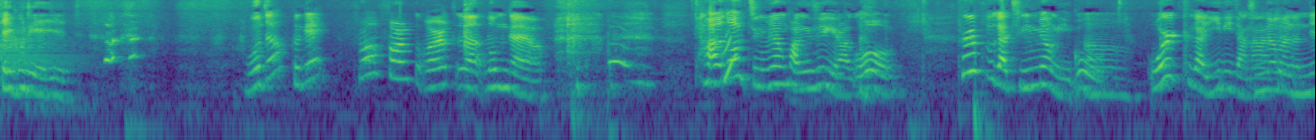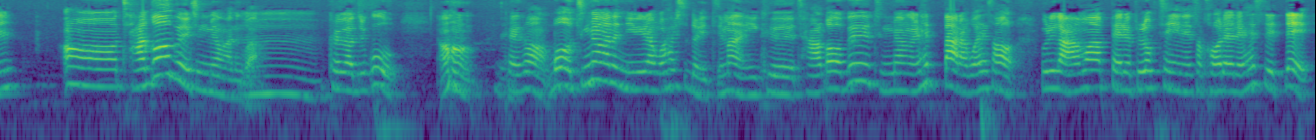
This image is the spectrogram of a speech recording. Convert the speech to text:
개구리의 일. 뭐죠? 그게? for, for work가 뭔가요? 작업 증명 방식이라고 proof가 증명이고 어, work가 일이잖아 증명하는 일? 어 작업을 증명하는 거야 음. 그래가지고 어 네. 그래서 뭐 증명하는 일이라고 할 수도 있지만 이 그 작업을 증명을 했다라고 해서 우리가 암호화폐를 블록체인에서 거래를 했을 때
